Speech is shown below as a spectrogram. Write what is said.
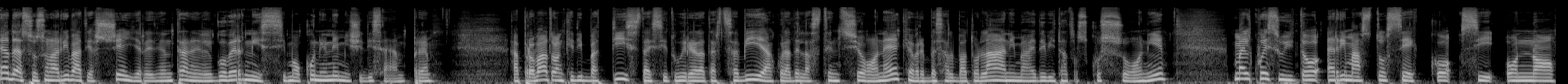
e adesso sono arrivati a scegliere di entrare nel governissimo con i nemici di sempre. Ha provato anche Di Battista a istituire la terza via, quella dell'astensione, che avrebbe salvato l'anima ed evitato scossoni, ma il quesito è rimasto secco, sì o no.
